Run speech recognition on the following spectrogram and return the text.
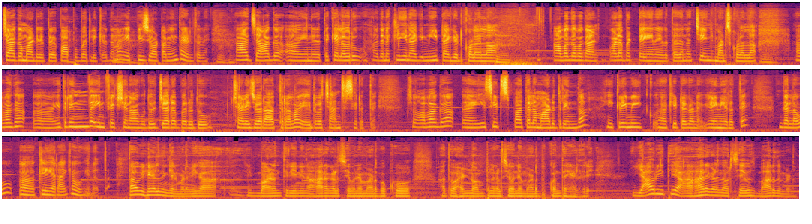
ಜಾಗ ಮಾಡಿರ್ತೇವೆ ಪಾಪು ಬರಲಿಕ್ಕೆ. ಅದನ್ನು ಎಪಿಸಿಯೋಟಮಿ ಅಂತ ಹೇಳ್ತೇವೆ. ಆ ಜಾಗ ಏನಿರುತ್ತೆ? ಕೆಲವರು ಅದನ್ನು ಕ್ಲೀನಾಗಿ ನೀಟಾಗಿ ಇಟ್ಕೊಳ್ಳಲ್ಲ. ಆವಾಗವಾಗ ಒಳಬಟ್ಟೆ ಏನಿರುತ್ತೆ ಅದನ್ನು ಚೇಂಜ್ ಮಾಡಿಸ್ಕೊಳ್ಳಲ್ಲ. ಅವಾಗ ಇದರಿಂದ ಇನ್ಫೆಕ್ಷನ್ ಆಗೋದು ಜ್ವರ ಬರೋದು ಚಳಿ ಜ್ವರ ಆ ಥರ ಎಲ್ಲ ಇರುವ ಚಾನ್ಸಸ್ ಇರುತ್ತೆ. ಸೊ ಅವಾಗ ಈ ಸಿಟ್ಸ್ ಪಾತ್ ಎಲ್ಲ ಮಾಡೋದ್ರಿಂದ ಈ ಕ್ರಿಮಿ ಕೀಟಗಳು ಏನಿರುತ್ತೆ ಇದೆಲ್ಲವೂ ಕ್ಲಿಯರ್ ಆಗಿ ಹೋಗಿರುತ್ತೆ. ತಾವು ಹೇಳ್ದಂಗೆ ಮೇಡಮ್? ಈಗ ಈ ಬಾಣಂತಿರಿ ಏನೇನು ಆಹಾರಗಳ ಸೇವನೆ ಮಾಡಬೇಕು ಅಥವಾ ಹಣ್ಣು ಹಂಪಲುಗಳ ಸೇವನೆ ಮಾಡಬೇಕು ಅಂತ ಹೇಳಿದ್ರಿ. ಯಾವ ರೀತಿಯ ಆಹಾರಗಳನ್ನು ಅವ್ರು ಸೇವಿಸಬಾರದು ಮೇಡಮ್?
